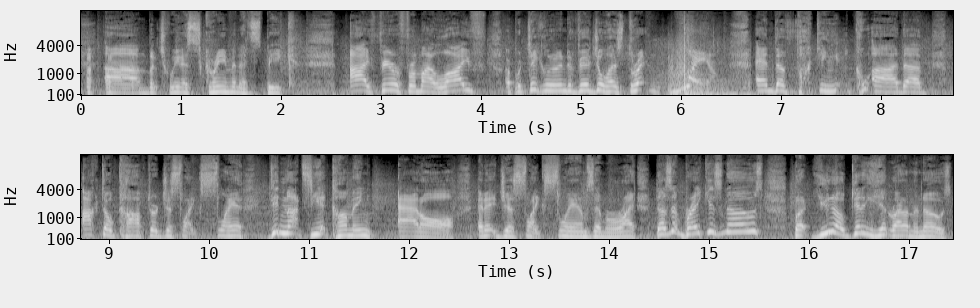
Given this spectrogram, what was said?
um, between a scream and a speak. I fear for my life. A particular individual has threatened. Wham! And the fucking uh, the octocopter just like slam. Did not see it coming at all, and it just like slams him right. Doesn't break his nose, but you know, getting hit right on the nose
